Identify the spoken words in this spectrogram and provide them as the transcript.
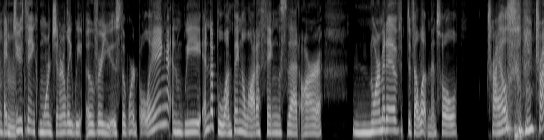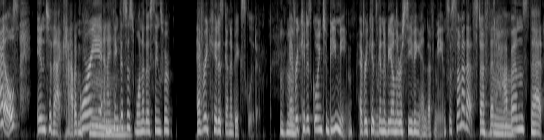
Mm-hmm. I do think more generally we overuse the word bullying and we end up lumping a lot of things that are normative developmental trials mm-hmm. trials into that category mm-hmm. and I think this mm-hmm. is one of those things where every kid is going to be excluded. Mm-hmm. Every kid is going to be mean. Every kid's going to be on the receiving end of mean. So some of that stuff that happens that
